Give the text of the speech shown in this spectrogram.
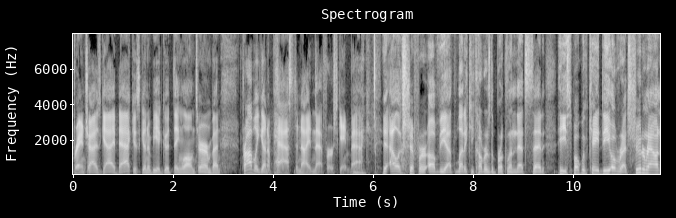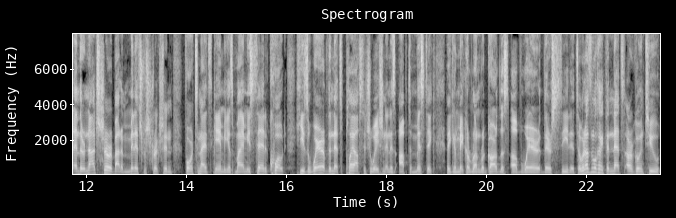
franchise guy back is going to be a good thing long term. But probably going to pass tonight in that first game back. Mm. Yeah, Alex Schiffer of The Athletic, he covers the Brooklyn Nets, said he spoke with KD over at Shoot Around, and they're not sure about a minutes restriction for tonight's game against Miami. Said, quote, he's aware of the Nets' playoff situation and is optimistic they can make a run regardless of where they're seated. So it doesn't look like the Nets are going to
